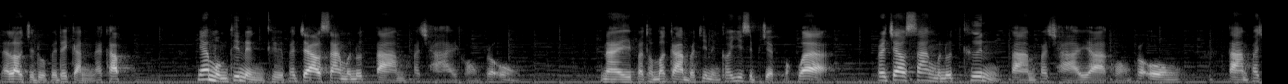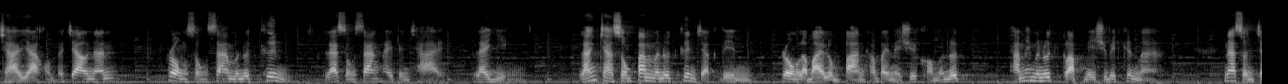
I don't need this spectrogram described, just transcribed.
และเราจะดูไปด้วยกันนะครับ แง่มุมที่ 1 คือพระเจ้าสร้างมนุษย์ตามพระฉายของพระองค์ ในปฐมกาลบทที่1ข้อ27 บอกว่า พระเจ้าสร้างมนุษย์ขึ้นตามพระฉายาของพระองค์ ตามพระฉายาของพระเจ้านั้น พระองค์ทรงสร้างมนุษย์ขึ้น และทรงสร้างให้เป็นชายและหญิง หลังจากทรงปั้นมนุษย์ขึ้นจากดินพระองค์ระบายลมปาณเข้าไปในชีวิตของมนุษย์ ทำให้มนุษย์กลับมีชีวิตขึ้นมา น่าสนใจ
